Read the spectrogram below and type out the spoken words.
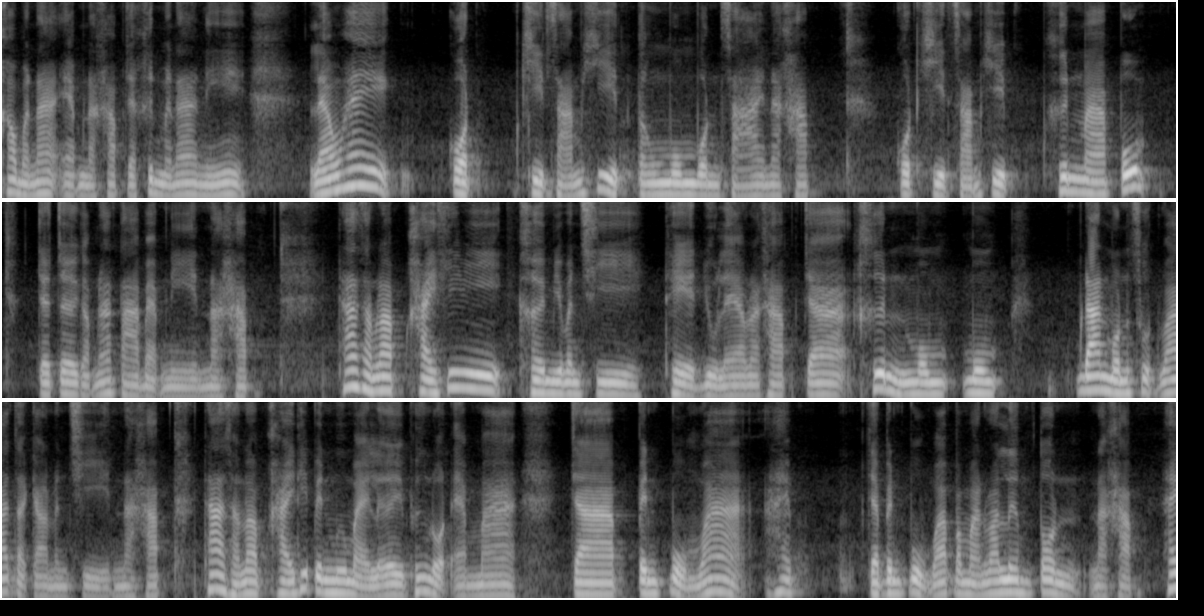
เข้ามาหน้าแอปนะครับ จะขึ้นมาหน้านี้ แล้วให้กดขีด 3 ขีดตรงมุมบนซ้ายนะครับ กดขีด 3 ขีดขึ้นมาปุ๊บ จะเจอกับหน้าตาแบบนี้นะครับ ถ้าสำหรับใครที่มีเคยมีบัญชีเทรดอยู่แล้วนะครับ จะขึ้นมุมมุม ด้านบนสุดว่าจัดการบัญชีนะครับ ถ้าสำหรับใครที่เป็นมือใหม่เลยเพิ่งโหลดแอปมา จะเป็นปุ่มว่าให้จะเป็นปุ่มว่าประมาณว่าเริ่มต้นนะครับ ให้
